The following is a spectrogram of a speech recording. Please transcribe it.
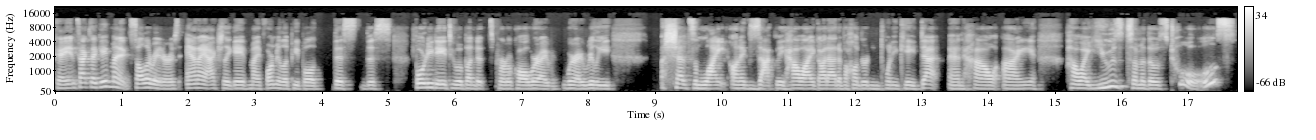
Okay. In fact, I gave my accelerators and I actually gave my formula people this this 40 day to abundance protocol where I where I really shed some light on exactly how I got out of 120k debt and how I how I used some of those tools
